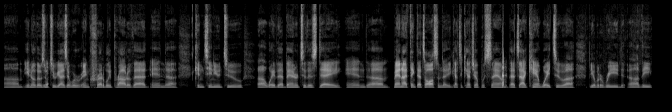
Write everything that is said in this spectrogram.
Um, you know, those yep. are two guys that were incredibly proud of that and uh, continued to uh, wave that banner to this day. And um, man, I think that's awesome that you got to catch up with Sam. That's I can't wait to uh, be able to read uh, the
